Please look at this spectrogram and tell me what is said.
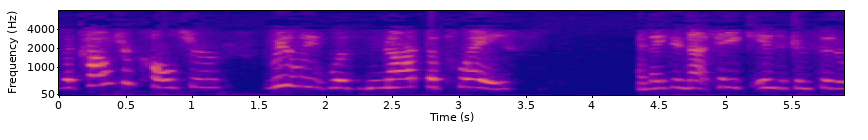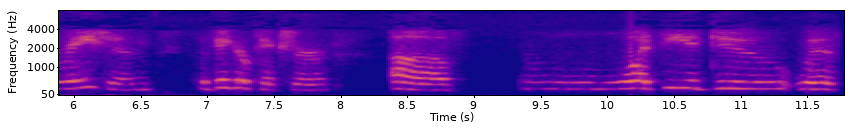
the counterculture really was not the place, and they did not take into consideration the bigger picture of what do you do with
